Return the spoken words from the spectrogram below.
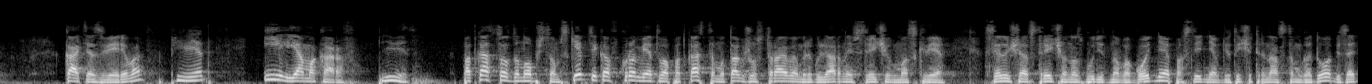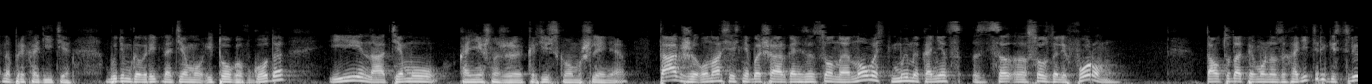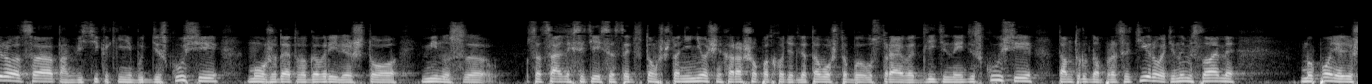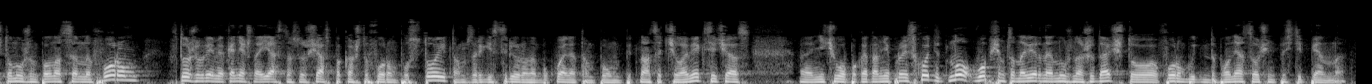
Катя Зверева. Привет. И Илья Макаров. Привет. Подкаст создан обществом скептиков. Кроме этого подкаста мы также устраиваем регулярные встречи в Москве. Следующая встреча у нас будет новогодняя, последняя в 2013 году. Обязательно приходите. Будем говорить на тему итогов года и на тему, конечно же, критического мышления. Также у нас есть небольшая организационная новость. Мы, наконец, создали форум. Там туда теперь можно заходить, регистрироваться, там вести какие-нибудь дискуссии. Мы уже до этого говорили, что минус э, социальных сетей состоит в том, что они не очень хорошо подходят для того, чтобы устраивать длительные дискуссии, там трудно процитировать. Иными словами, мы поняли, что нужен полноценный форум. В то же время, конечно, ясно, что сейчас пока что форум пустой, там зарегистрировано буквально, там, по-моему, 15 человек сейчас. Э, ничего пока там не происходит, но, в общем-то, наверное, нужно ожидать, что форум будет дополняться очень постепенно.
